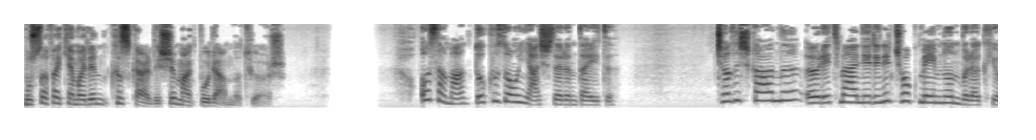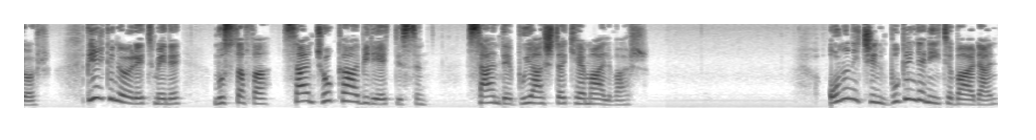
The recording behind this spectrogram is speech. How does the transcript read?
Mustafa Kemal'in kız kardeşi Makbule anlatıyor. O zaman 9-10 yaşlarındaydı. Çalışkanlığı öğretmenlerini çok memnun bırakıyor. Bir gün öğretmeni, Mustafa sen çok kabiliyetlisin. Sen de bu yaşta Kemal var. Onun için bugünden itibaren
